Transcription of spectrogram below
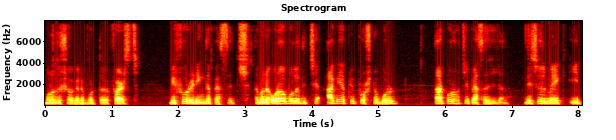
মনোযোগ সহকারে পড়তে হবে। First before reading the passage তার মানে ওরাও বলে দিচ্ছে, আগে আপনি প্রশ্ন পড়ুন, তারপর হচ্ছে প্যাসেজে যান। This will make it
